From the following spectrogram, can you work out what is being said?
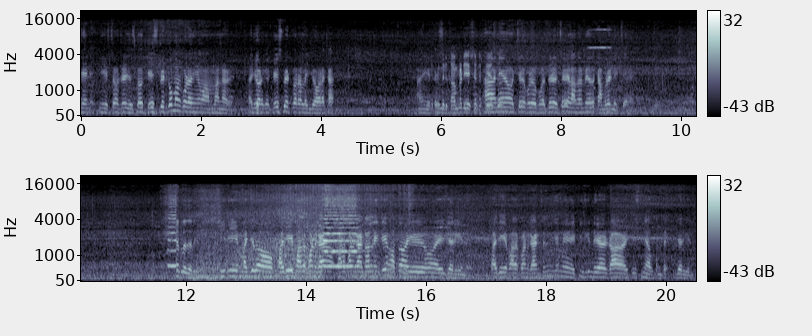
చేయని నీ ఇష్టం చూసుకో. కేసు పెట్టుకోమని కూడా అన్నాడు లంజవాడక కేసు పెట్టుకోరా లంజవాడక అని చెప్పేసి. మీరు కంప్లీట్ కేసు? నేను వచ్చే ఇప్పుడు పొద్దున వచ్చి వీళ్ళందరి మీద కంప్లైంట్ ఇచ్చాను ఇది మధ్యలో పది పదకొండు గంట పదకొండు గంటల నుంచి మొత్తం జరిగింది. పది పదకొండు గంటల నుంచి మేము ఎక్కించుకుని తీసుకుని వెళ్తుంటే జరిగింది.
